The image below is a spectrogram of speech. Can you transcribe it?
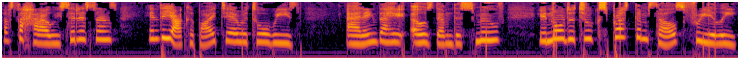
of Sahrawi citizens in the occupied territories adding that he owes them this move in order to express themselves freely.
